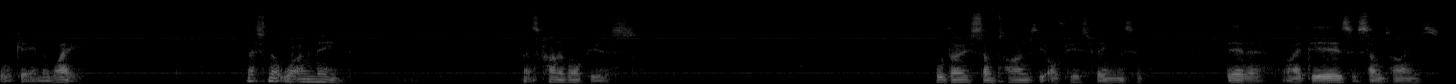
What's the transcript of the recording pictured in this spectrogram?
will get in the way. That's not what I mean. That's kind of obvious. Although sometimes the obvious things, they're the ideas that sometimes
